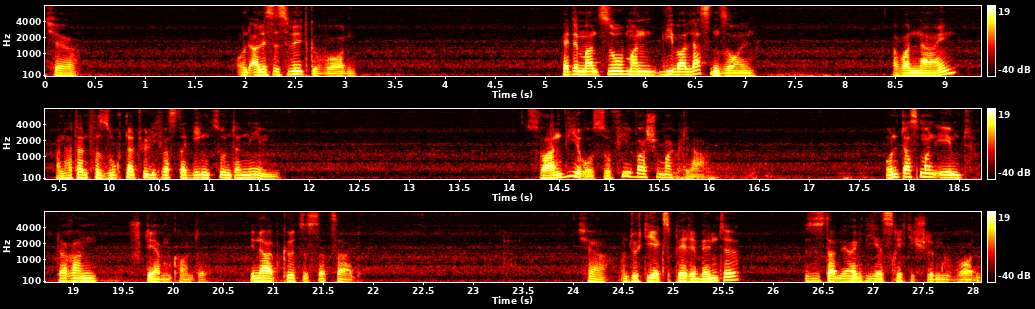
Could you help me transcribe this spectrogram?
Tja. Und alles ist wild geworden. Hätte man es so man lieber lassen sollen. Aber nein, man hat dann versucht natürlich was dagegen zu unternehmen. Es war ein Virus, so viel war schon mal klar. Und dass man eben daran sterben konnte. Innerhalb kürzester Zeit. Tja, und durch die Experimente ist es dann eigentlich erst richtig schlimm geworden.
